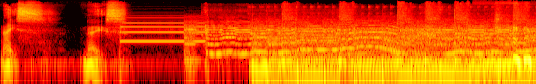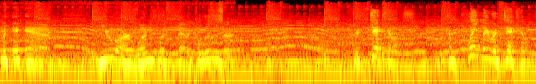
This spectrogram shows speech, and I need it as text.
Nice. Nice. Man, you are one pathetic loser. Ridiculous. Completely ridiculous.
